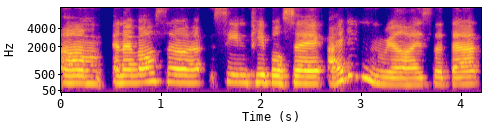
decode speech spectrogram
um, and I've also seen people say, "I didn't realize that that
